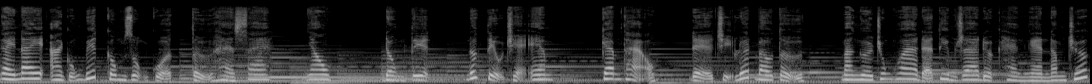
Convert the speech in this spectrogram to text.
Ngày nay ai cũng biết công dụng của tử hà sa, nhau, đồng tiện, nước tiểu trẻ em, cam thảo để trị luyết bao tử mà người Trung Hoa đã tìm ra được hàng ngàn năm trước.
